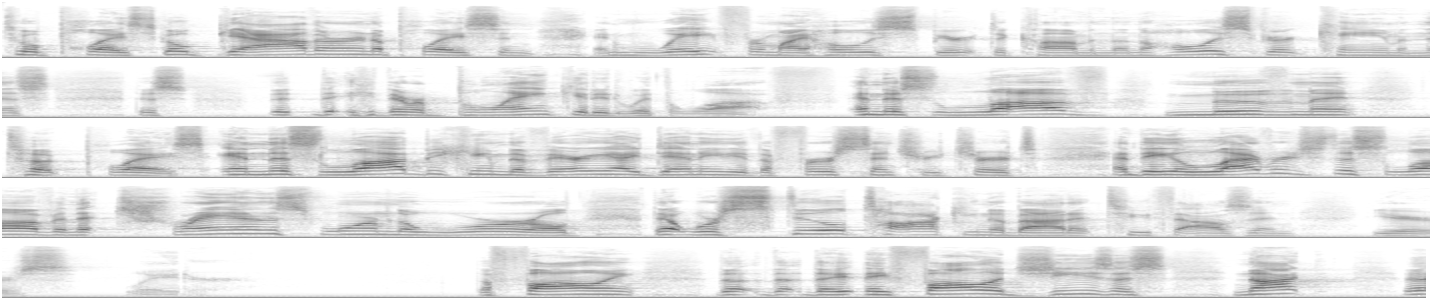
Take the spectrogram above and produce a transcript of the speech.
to a place, go gather in a place and, and wait for my Holy Spirit to come. And then the Holy Spirit came, and this, this they were blanketed with love. And this love movement took place. And this love became the very identity of the first century church. And they leveraged this love and that transformed the world that we're still talking about it 2,000 years later. The following, the, the, they, they followed Jesus not Uh,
